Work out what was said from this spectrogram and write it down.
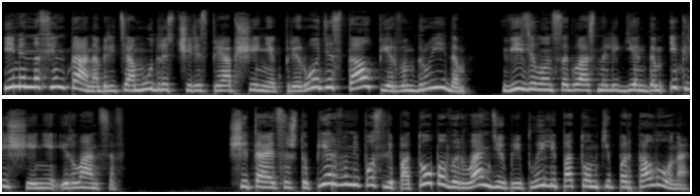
Именно Финтан, обретя мудрость через приобщение к природе, стал первым друидом. Видел он, согласно легендам, и крещение ирландцев. Считается, что первыми после потопа в Ирландию приплыли потомки Порталона.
